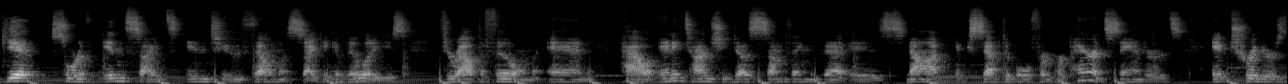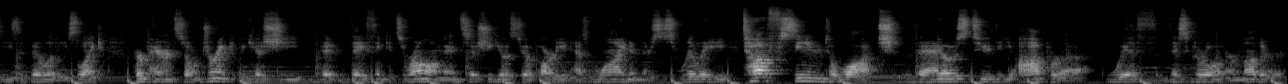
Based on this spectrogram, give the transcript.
Get sort of insights into Thelma's psychic abilities throughout the film and how anytime she does something that is not acceptable from her parents' standards, it triggers these abilities. Like her parents don't drink because she they, they think it's wrong. And so she goes to a party and has wine and there's this really tough scene to watch that goes to the opera with this girl and her mother.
